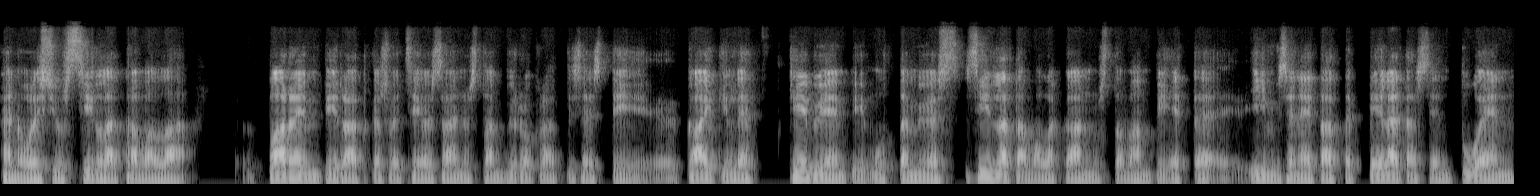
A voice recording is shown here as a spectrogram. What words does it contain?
hän olisi just sillä tavalla parempi ratkaisu, että se ei olisi ainoastaan byrokraattisesti kaikille kevyempi, mutta myös sillä tavalla kannustavampi, että ihmisen ei tarvitse pelätä sen tuen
